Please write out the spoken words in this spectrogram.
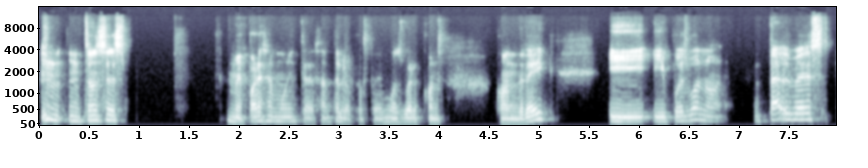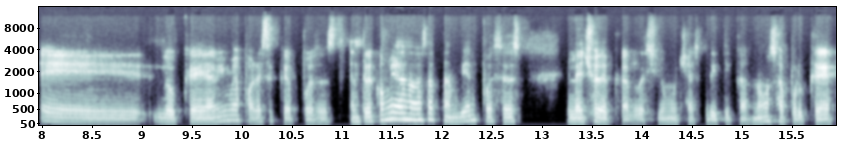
Entonces, me parece muy interesante lo que podemos ver con, con Drake. Y, y pues bueno, tal vez eh, lo que a mí me parece que, pues, entre comillas, no está tan bien, pues es el hecho de que recibió muchas críticas, ¿no? O sea, porque,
